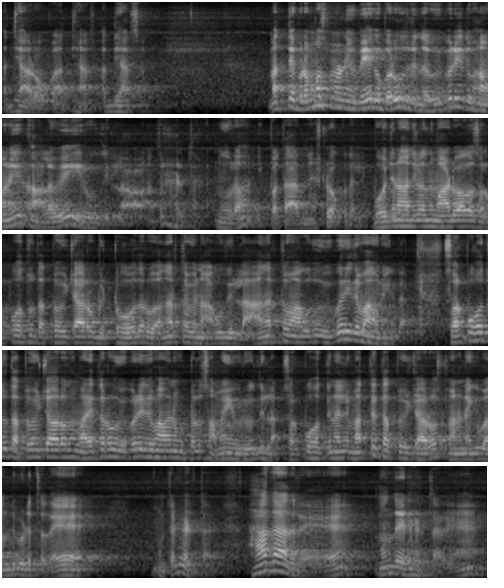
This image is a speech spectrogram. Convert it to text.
ಅಧ್ಯಾರೋಪ, ಅಧ್ಯಾಸ ಅಧ್ಯಾಸ. ಮತ್ತು ಬ್ರಹ್ಮಸ್ಮರಣೆಯು ಬೇಗ ಬರುವುದರಿಂದ ವಿಪರೀತ ಭಾವನೆಗೆ ಕಾಲವೇ ಇರುವುದಿಲ್ಲ ಅಂತ ಹೇಳ್ತಾರೆ. ನೂರ ಇಪ್ಪತ್ತಾರನೇ ಶ್ಲೋಕದಲ್ಲಿ. ಭೋಜನಾದಿಗಳನ್ನು ಮಾಡುವಾಗ ಸ್ವಲ್ಪ ಹೊತ್ತು ತತ್ವವಿಚಾರವು ಬಿಟ್ಟು ಹೋದರೂ ಅನರ್ಥವೇನಾಗುವುದಿಲ್ಲ ಅನರ್ಥವಾಗುವುದು ವಿಪರೀತ ಭಾವನೆಯಿಂದ. ಸ್ವಲ್ಪ ಹೊತ್ತು ತತ್ವವಿಚಾರವನ್ನು ಮರೆತರೂ ವಿಪರೀತ ಭಾವನೆ ಹುಟ್ಟಲು ಸಮಯವಿರುವುದಿಲ್ಲ ಸ್ವಲ್ಪ ಹೊತ್ತಿನಲ್ಲಿ ಮತ್ತೆ ತತ್ವವಿಚಾರವು ಸ್ಮರಣೆಗೆ ಬಂದು ಬಿಡುತ್ತದೆ ಅಂತೇಳಿ ಹೇಳ್ತಾರೆ. ಹಾಗಾದರೆ ಮುಂದೇನು ಹೇಳ್ತಾರೆ?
